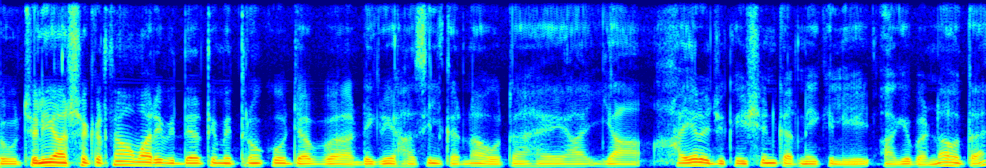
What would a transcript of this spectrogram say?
तो चलिए आशा करता हूँ हमारे विद्यार्थी मित्रों को जब डिग्री हासिल करना होता है या, या हायर एजुकेशन करने के लिए आगे बढ़ना होता है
